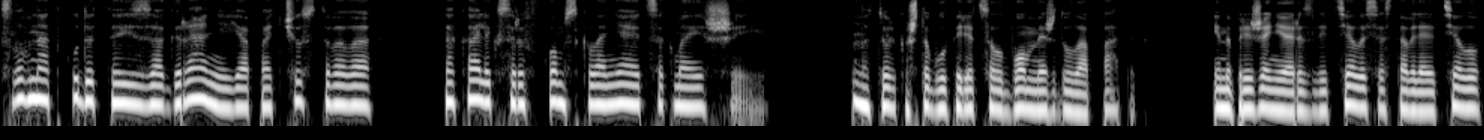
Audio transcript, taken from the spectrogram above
Словно откуда-то из-за грани я почувствовала, как Алекс рывком склоняется к моей шее, но только чтобы упереться лбом между лопаток, и напряжение разлетелось, оставляя телу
